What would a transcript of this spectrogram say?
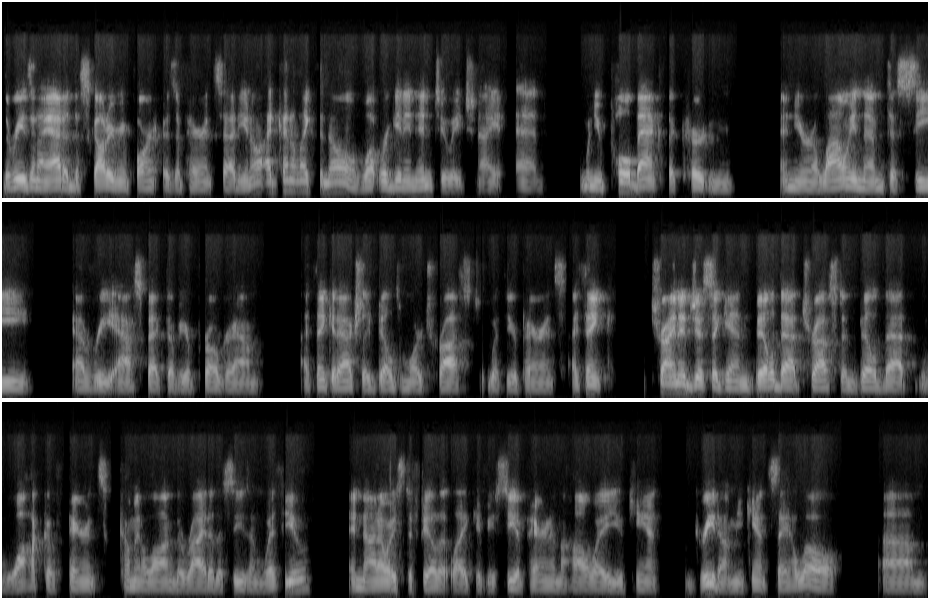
the reason I added the scouting report is a parent said, you know, I'd kind of like to know what we're getting into each night. And when you pull back the curtain and you're allowing them to see every aspect of your program, I think it actually builds more trust with your parents. I think trying to just again build that trust and build that walk of parents coming along the ride of the season with you and not always to feel that like if you see a parent in the hallway you can't greet them you can't say hello um,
